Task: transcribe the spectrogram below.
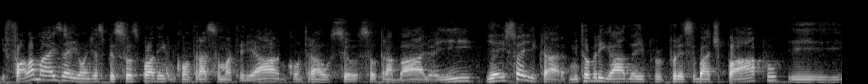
E fala mais aí, onde as pessoas podem encontrar seu material, encontrar o seu, seu trabalho aí. E é isso aí, cara. Muito obrigado aí por, por esse bate-papo. E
